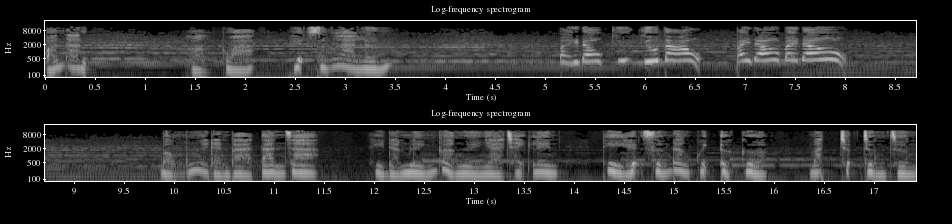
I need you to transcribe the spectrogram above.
oán hận. Hoảng quá Huyện sướng la lớn. Bay đâu? Cứu cứu tao! Bay đâu? Bay đâu? Bóng người đàn bà tan ra. Khi đám lính và người nhà chạy lên Thì huyện sướng đang quỵ ở cửa Mắt trợn trừng trừng.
